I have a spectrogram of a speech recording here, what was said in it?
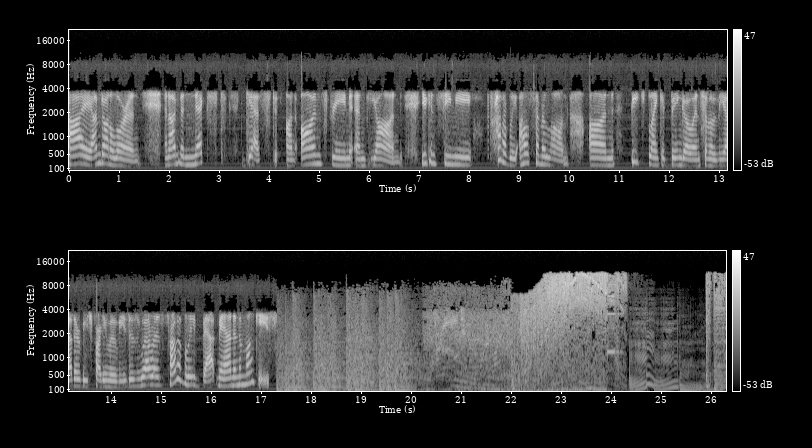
Hi, I'm Donna Loren, and I'm the next guest on On Screen and Beyond. You can see me probably all summer long on Beach Blanket Bingo and some of the other beach party movies, as well as probably Batman and the Monkees.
